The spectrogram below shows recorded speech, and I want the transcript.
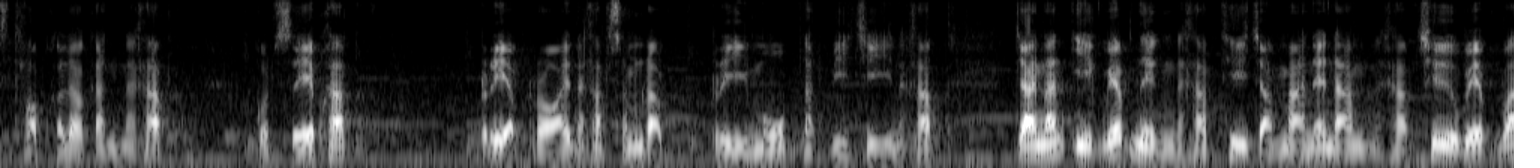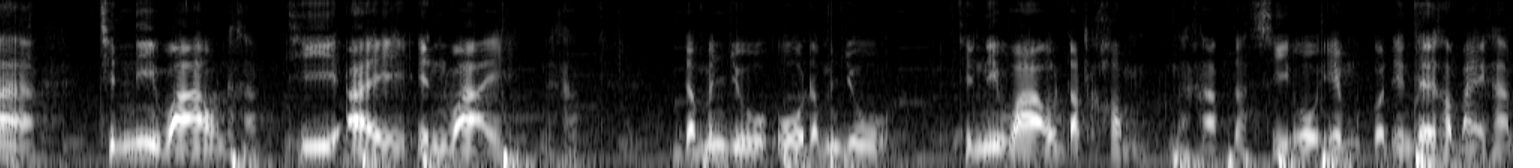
สก์ท็อปก็แล้วกันนะครับ กดเซฟครับ เรียบร้อยนะครับสำหรับ remove.bg นะครับ จากนั้นอีกเว็บหนึ่งนะครับที่จะมาแนะนำนะครับ ชื่อเว็บว่า tinny wow นะครับ t i n y นะครับ w o w tinnywow.com นะครับ .com กด enter เข้าไปครับ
